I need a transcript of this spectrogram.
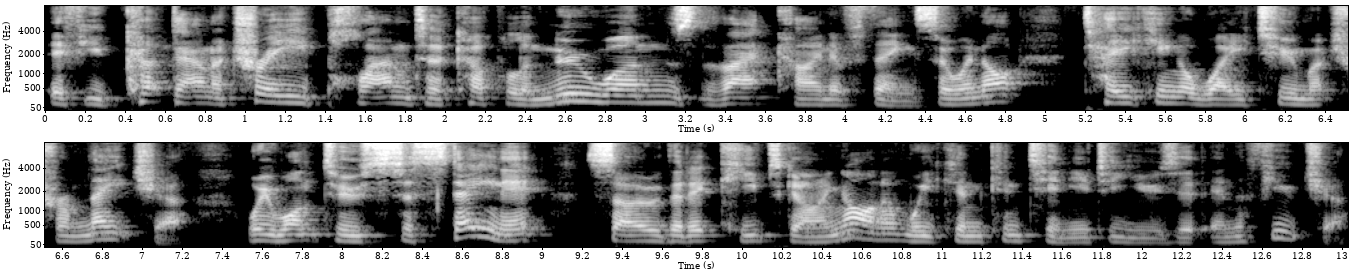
if you cut down a tree, plant a couple of new ones, that kind of thing. So we're not taking away too much from nature. We want to sustain it so that it keeps going on and we can continue to use it in the future.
